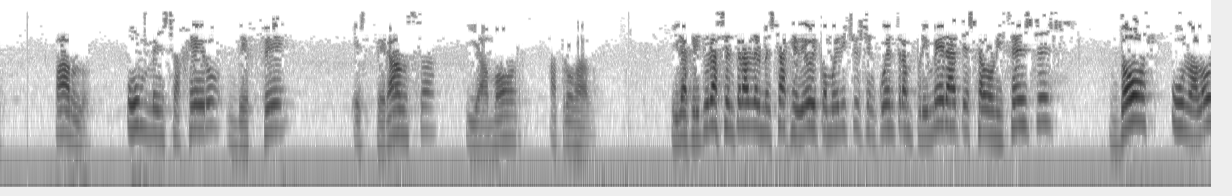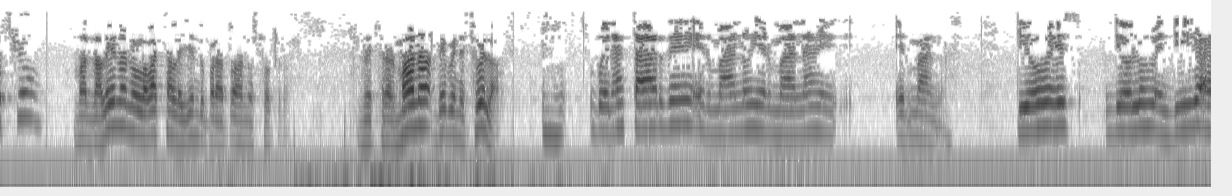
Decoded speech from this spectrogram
Pablo, un mensajero de fe, esperanza y amor aprobado. Y la escritura central del mensaje de hoy, como he dicho, se encuentra en Primera Tesalonicenses 2, 1 al 8. Magdalena nos lo va a estar leyendo para todas nosotros. Nuestra hermana de Venezuela. Buenas tardes, hermanos y hermanas, hermanas. Dios es, Dios los bendiga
